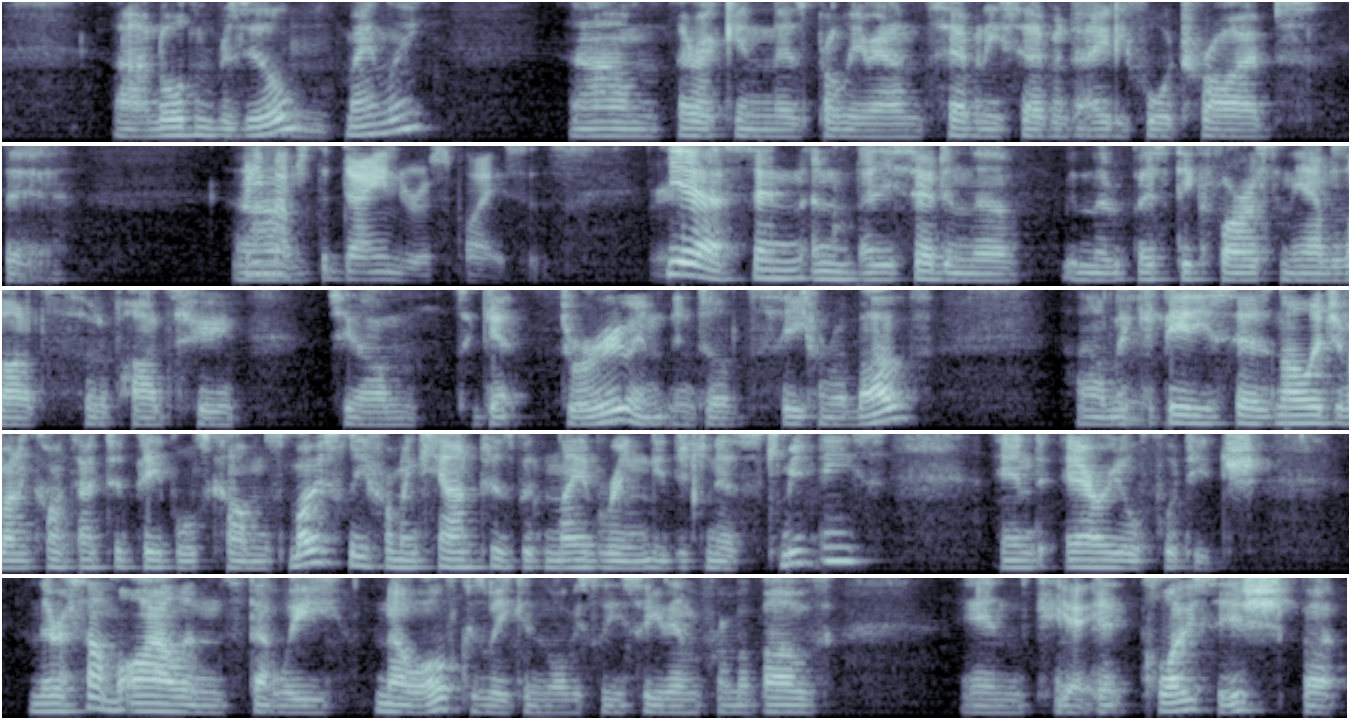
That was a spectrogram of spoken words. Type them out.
uh, northern Brazil Hmm. mainly. Um, they reckon there's probably around 77 to 84 tribes there. Pretty Um, much the dangerous places. really. Yes, and, and as you said in the in the those thick forests in the Amazon, it's sort of hard to to um to get through and, and to see from above. Um, Yeah. Wikipedia says knowledge of uncontacted peoples comes mostly from encounters with neighbouring indigenous communities and aerial footage. And there are some islands that we know of because we can obviously see them from above and can Yeah, yeah. get close-ish. But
